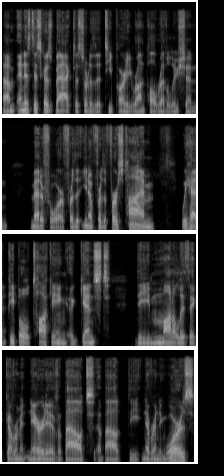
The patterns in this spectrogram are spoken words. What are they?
um, and this this goes back to sort of the Tea Party, Ron Paul revolution metaphor. For the you know for the first time, we had people talking against the monolithic government narrative about about the never-ending wars,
